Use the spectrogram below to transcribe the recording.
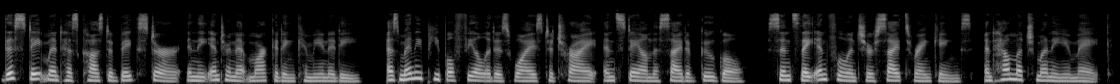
This statement has caused a big stir in the internet marketing community, as many people feel it is wise to try and stay on the side of Google, since they influence your site's rankings and how much money you make.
